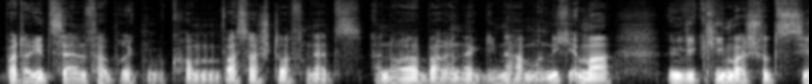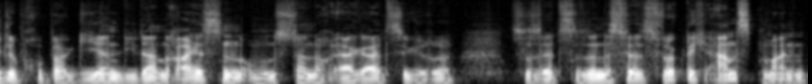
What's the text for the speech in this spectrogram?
Batteriezellenfabriken bekommen, Wasserstoffnetz, erneuerbare Energien haben und nicht immer irgendwie Klimaschutzziele propagieren, die dann reißen, um uns dann noch ehrgeizigere zu setzen, sondern dass wir es wirklich ernst meinen,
